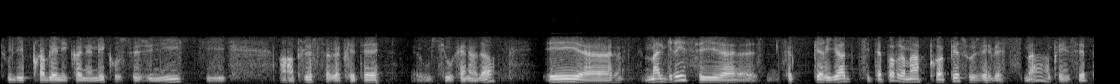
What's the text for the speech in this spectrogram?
tous les problèmes économiques aux États-Unis qui, en plus, se reflétaient aussi au Canada. Et euh, malgré ces, cette période qui n'était pas vraiment propice aux investissements, en principe,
